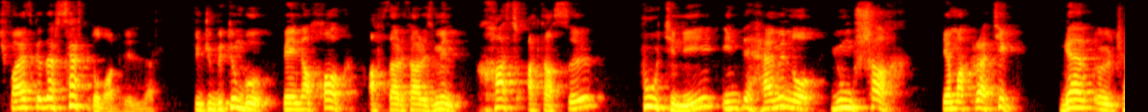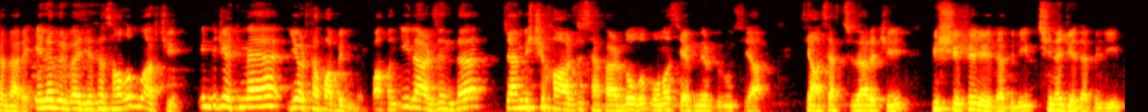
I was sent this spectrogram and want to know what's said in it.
kifayət qədər sərt də ola bilirlər. Çünki bütün bu beynəlxalq avtoritarizmin xaç atası Putini indi həmin o yumşaq, demokratik qərb ölkələri elə bir vəziyyətə salıblar ki, indi getməyə yer tapa bilmir. Baxın, il ərzində cəmi 2 xarici səfərdə olub, ona sevinirdi Rusiya siyasətçiləri ki, Bişkekə gedə bilib, Çinə gedə bilib.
